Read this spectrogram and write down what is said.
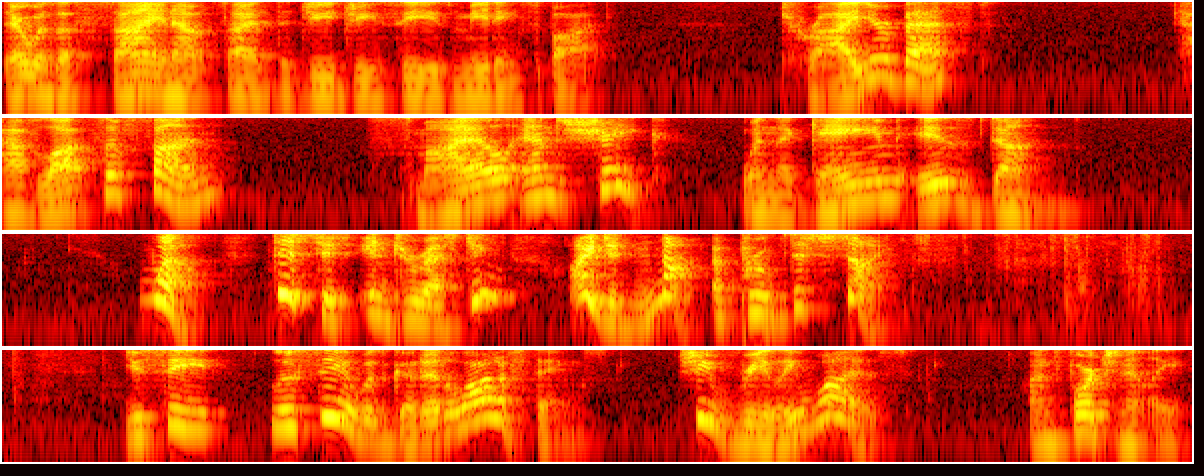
There was a sign outside the GGC's meeting spot. Try your best, have lots of fun, smile and shake when the game is done. Well, this is interesting. I did not approve this sign. You see, Lucia was good at a lot of things. She really was. Unfortunately,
